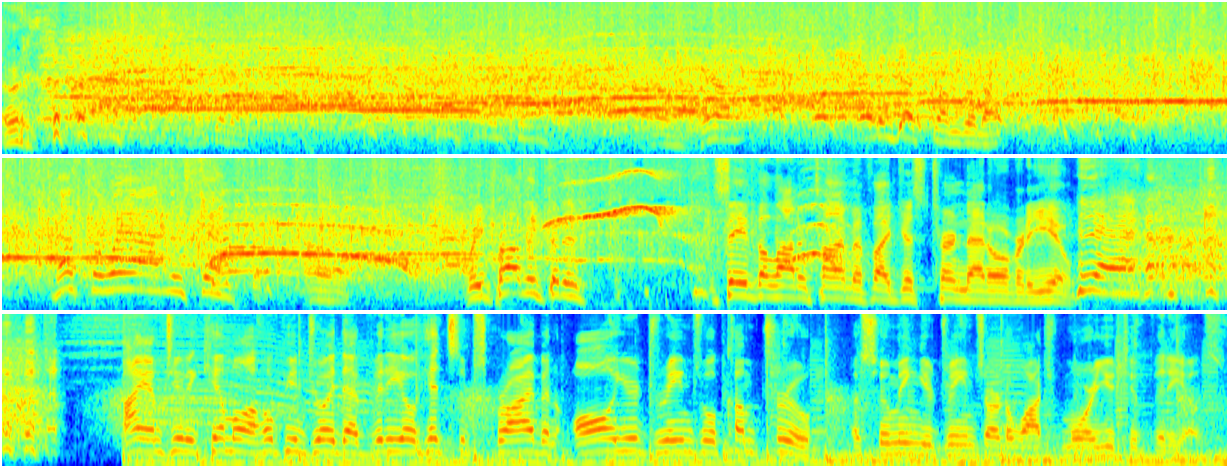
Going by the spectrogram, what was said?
sums it up. That's the way I understand We probably could have saved a lot of time if I just turned that over to you. Yeah. Hi, I am Jimmy Kimmel. I hope you enjoyed that video. Hit subscribe, and all your dreams will come true, assuming your dreams are to watch more YouTube videos.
